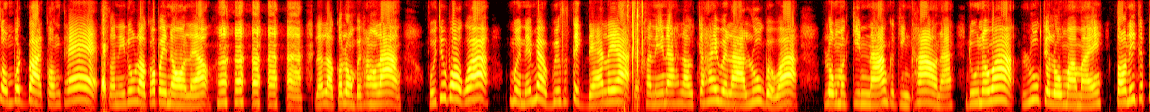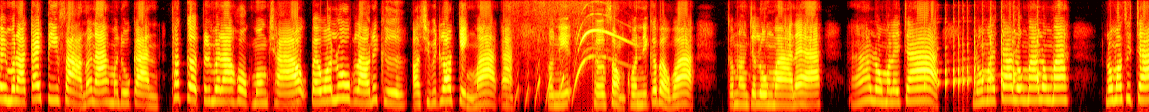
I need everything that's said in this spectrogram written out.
สมบทบาทของแท้ ตอนนี้ลูกเราก็ไปนอนแล้ว แล้วเราก็ลงไปข้างล่างผมจะบอกว่าเหมือนในแมปวิวสติกแดนเลยอะแต่ครั้นี้นะ เราจะให้เวลาลูกแบบว่า ลงมากินน้ำกับกินข้าวนะ ดูนะว่าลูกจะลงมาไหม ตอนนี้จะเป็นเวลาใกล้ตีสามแล้วนะ มาดูกัน ถ้าเกิดเป็นเวลาหกโมงเช้าแปลว่าลูกเรานี่คือ เอาชีวิตรอดเก่งมากอะตอนนี้เธอสองคนนี้ก็แบบว่ากำลังจะลงมานะคะอ่าลงมาเลยจ้า ลงมาจ้าลงมาลงมา ลงมาสิจ้า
